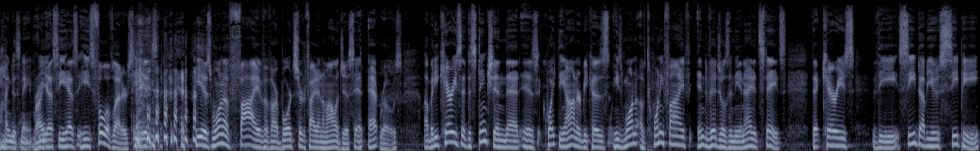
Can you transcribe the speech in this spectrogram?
behind his name, right? Yes, he has. He's full of letters. He is. he is one of five of our board certified entomologists at, at Rose. Uh, but he carries a distinction that is quite the honor because he's one of 25 individuals in the United States that carries the CWCP,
